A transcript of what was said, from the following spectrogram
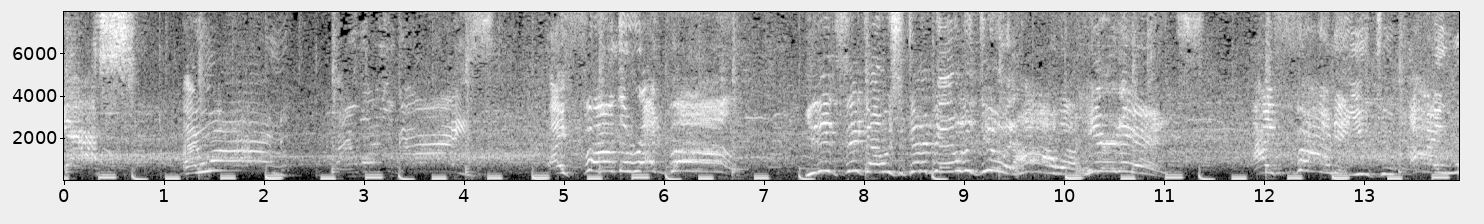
Yes! I won! I won, you guys! I found the Red ball. You didn't think I was gonna be able to do it, huh? Well, here it is! I found it, YouTube! I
